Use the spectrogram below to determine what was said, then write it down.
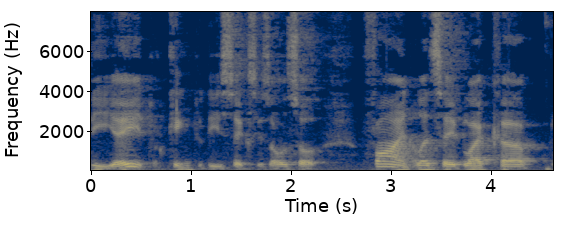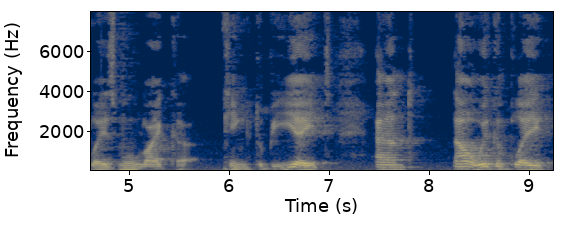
d8 or king to d6 is also fine. Let's say black uh, plays move like uh, king to b8. And now we can play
